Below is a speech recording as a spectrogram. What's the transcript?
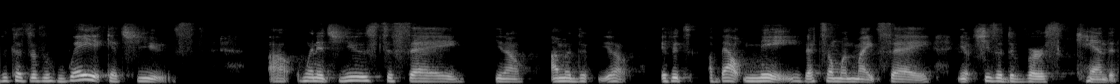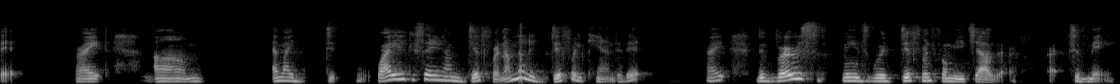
because of the way it gets used. Uh, when it's used to say, you know, I'm a, you know, if it's about me, that someone might say, you know, she's a diverse candidate, right? Um, am I, why are you saying I'm different? I'm not a different candidate, right? Diverse means we're different from each other, right, to me.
